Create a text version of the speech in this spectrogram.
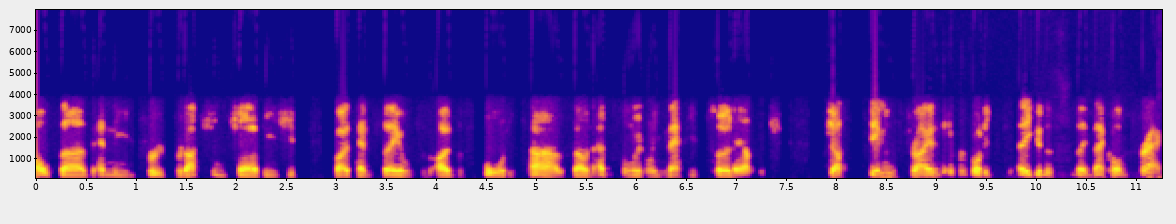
Pulsars and the Improved Production Championship, both had fields of over 40 cars. So an absolutely massive turnout, which just demonstrated everybody's eagerness to be back on track.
